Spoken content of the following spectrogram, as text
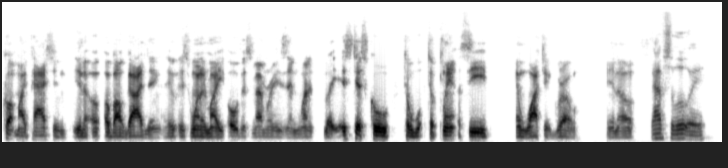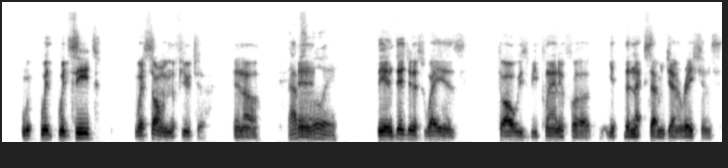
caught my passion, you know, about gardening. it's one of my oldest memories, and one like it's just cool to to plant a seed and watch it grow. You know, absolutely. With with, with seeds, we're sowing the future. You know, absolutely. And the indigenous way is to always be planning for the next seven generations,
